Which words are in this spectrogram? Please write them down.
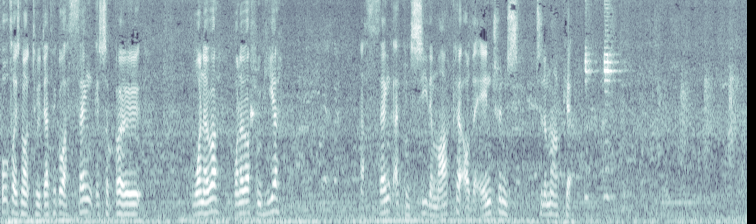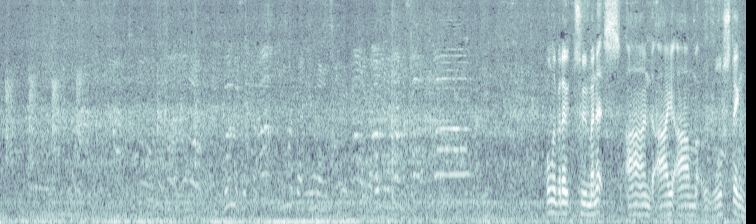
Hopefully it's not too difficult. I think it's about one hour, one hour from here. I think I can see the market or the entrance to the market. Only been out two minutes and I am roasting.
